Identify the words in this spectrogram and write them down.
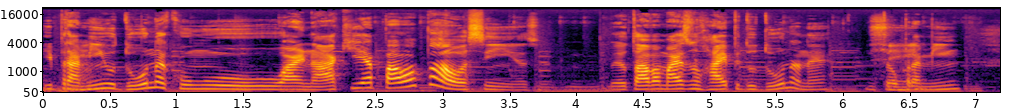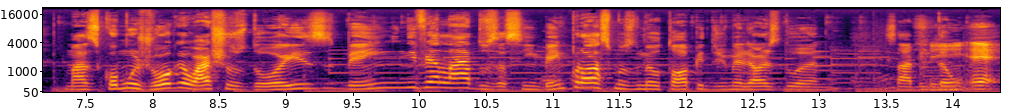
E pra Uhum. mim o Duna com o Arnak é pau a pau, assim. assim, Eu tava mais no hype do Duna, né? Então pra mim. Mas como jogo eu acho os dois bem nivelados, assim, bem próximos do meu top de melhores do ano. Sabe? Sim, Então, é,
